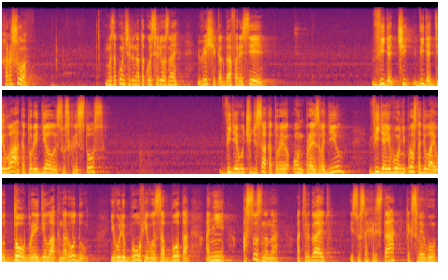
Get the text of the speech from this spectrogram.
Хорошо. Мы закончили на такой серьезной вещи, когда фарисеи, видя, видя дела, которые делал Иисус Христос – видя Его чудеса, которые Он производил, видя Его не просто дела, Его добрые дела к народу, Его любовь, Его забота, они осознанно отвергают Иисуса Христа как своего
